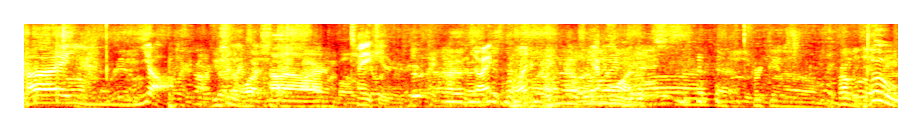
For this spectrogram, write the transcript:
Hi, yeah. uh, take it. Right, one. Yep, one. Freaking, um, Boom.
